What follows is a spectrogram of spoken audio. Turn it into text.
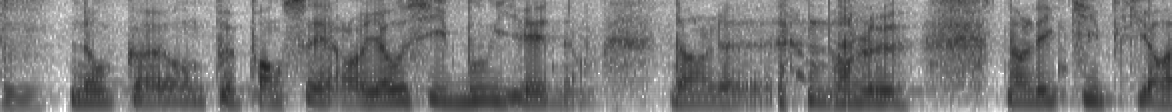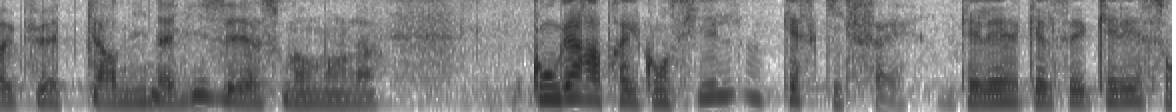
Hmm. Donc euh, on peut penser, alors il y a aussi Bouillet dans, dans l'équipe qui aurait pu être cardinalisée à ce moment-là. Congar, après le Concile, qu'est-ce qu'il fait? Quel est, quel, est, son...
